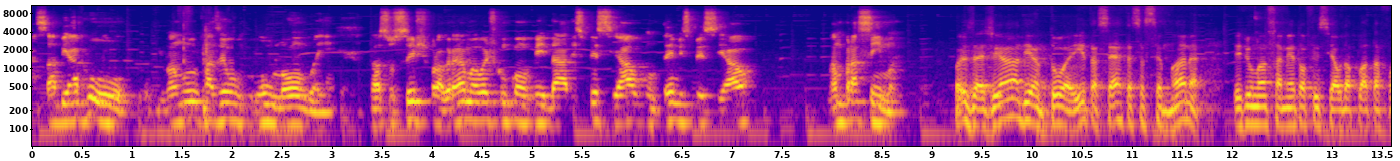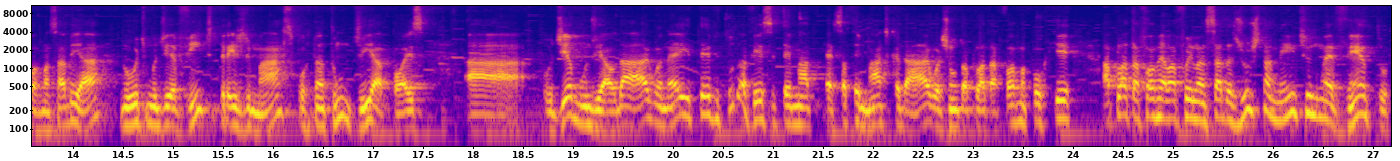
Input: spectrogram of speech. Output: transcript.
a Sabiá voou. Vamos fazer um, longo aí. Nosso sexto programa, hoje com convidado especial, com tema especial. Vamos para cima. Pois é, Jean adiantou aí, tá certo? Essa semana teve um lançamento oficial da plataforma Sabiá, no último dia 23 de março, portanto, um dia após a, o Dia Mundial da Água, né? E teve tudo a ver tema, essa temática da água junto à plataforma, porque a plataforma ela foi lançada justamente num evento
